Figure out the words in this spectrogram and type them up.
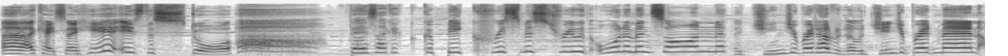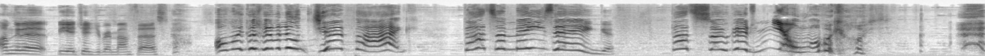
Uh, okay, so here is the store. There's like a, a, big Christmas tree with ornaments on. A gingerbread house with a little gingerbread man. I'm gonna be a gingerbread man first. Oh my gosh, we have a little jetpack! That's amazing! That's so good! Nyom! Oh my gosh!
